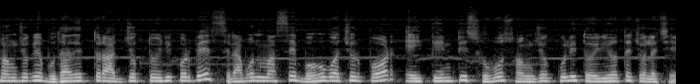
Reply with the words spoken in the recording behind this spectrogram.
সংযোগে বুধাদিত্য রাজযোগ তৈরি করবে। শ্রাবণ মাসে বহু বছর পর এই তিনটি শুভ সংযোগগুলি তৈরি হতে চলেছে,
